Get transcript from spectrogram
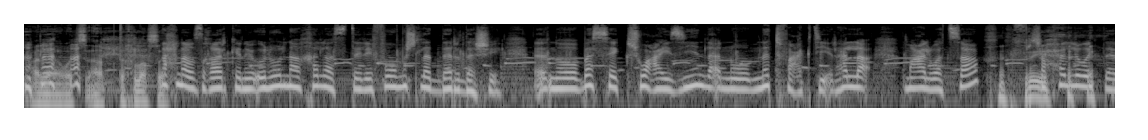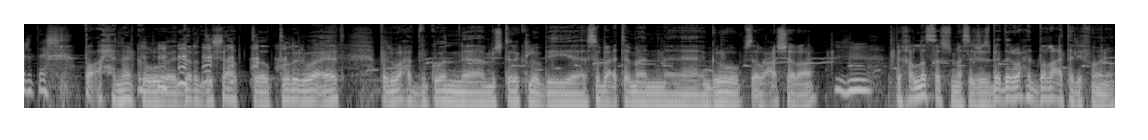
على واتساب تخلصش. نحن وصغار كانوا يقولوا لنا خلص تليفون مش للدردشة. إنه بس هيك شو عايزين؟ لأنه بندفع كتير. هلأ مع الواتساب شو فري حلوة الدردشة. طحنك ودردشات طول الوقت. فالواحد بيكون مشترك له بسبع ثمان groups أو عشرة. بخلصش messages بيقدر الواحد يضل على تليفونه.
